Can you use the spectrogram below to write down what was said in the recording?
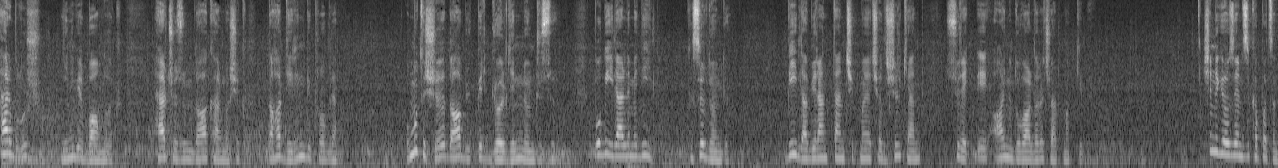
Her buluş yeni bir bağımlılık. Her çözüm daha karmaşık, daha derin bir problem. Umut ışığı daha büyük bir gölgenin öncüsü. Bu bir ilerleme değil, kısır döngü. Bir labirentten çıkmaya çalışırken sürekli aynı duvarlara çarpmak gibi. Şimdi gözlerinizi kapatın.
